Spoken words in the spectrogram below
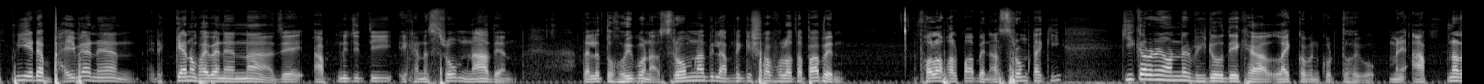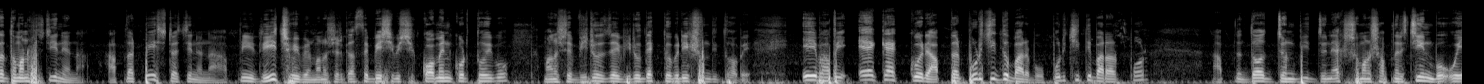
আপনি এটা ভাইবা নেন, এটা কেন ভাইবা নেন না? যে আপনি যদি এখানে শ্রম না দেন, তাহলে তো হইব না। শ্রম না দিলে আপনি কি সফলতা পাবেন? ফলাফল পাবেন আর শ্রমটা কি? কী কারণে অন্যের ভিডিও দেখে লাইক কমেন্ট করতে হইব? মানে আপনারা তো মানুষ চিনে না, আপনার পেজটা চিনে না, আপনি রিচ হইবেন মানুষের কাছে, বেশি বেশি কমেন্ট করতে হইব, মানুষের ভিডিও যে ভিডিও দেখতে হবে রিয়েকশন দিতে হবে। এইভাবে এক এক করে আপনার পরিচিত বাড়বো, পরিচিতি বাড়ার পর আপনার দশজন, বিশজন, একশো মানুষ আপনার চিনবো, ওই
